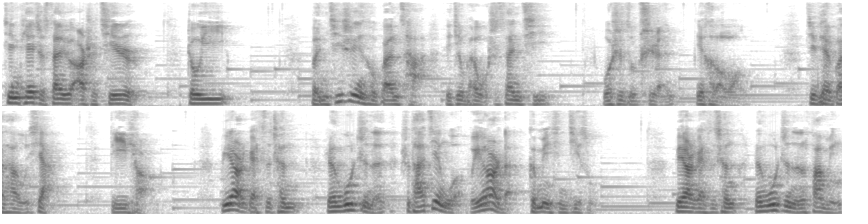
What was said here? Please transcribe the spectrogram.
今天是三月二十七日，周一。本期是银河观察第九百五十三期，我是主持人银河老王。今天观察如下：第一条，比尔盖茨称人工智能是他见过唯二的革命性技术。比尔盖茨称，人工智能的发明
